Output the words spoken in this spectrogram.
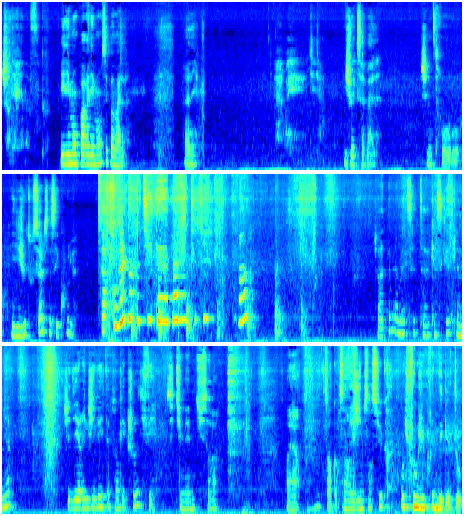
j'en ai rien à foutre. Élément par élément, c'est pas mal. Allez. Ah ouais, il est là. Il joue avec sa balle. J'aime trop. Il joue tout seul, ça c'est cool. T'as retrouvé ta petite euh, Titi Hein J'arrête pas de la mettre cette euh, casquette, j'aime bien. J'ai dit Eric, j'y vais, t'as besoin de quelque chose? Il fait, si tu m'aimes, tu sauras. Voilà, c'est encore sans régime, sans sucre. Ou il faut que je lui prenne des gâteaux.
